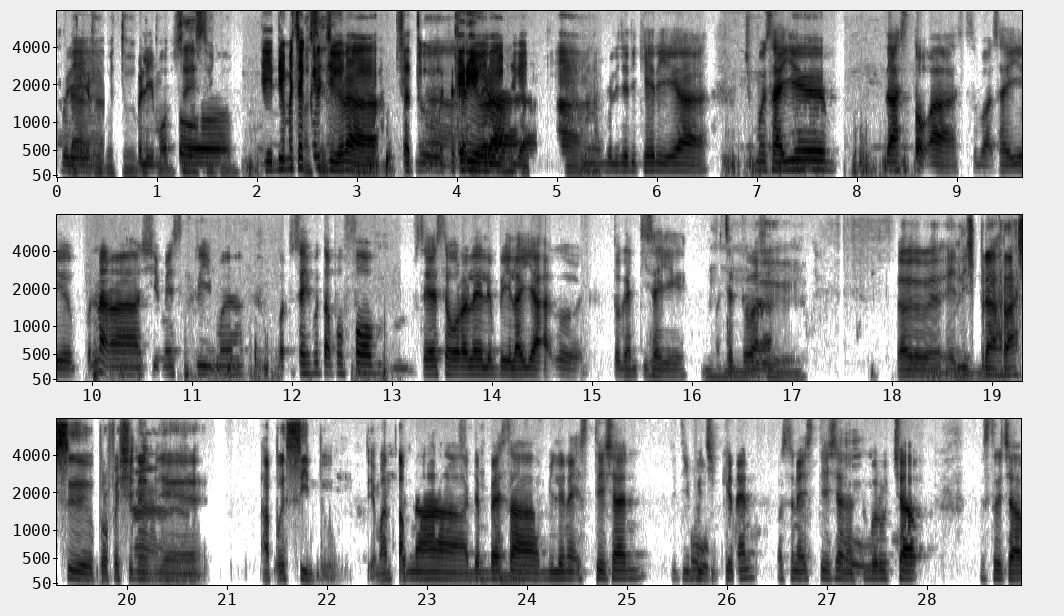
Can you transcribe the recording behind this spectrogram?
Boleh Betul, betul, beli betul. Saya motor. setuju. Eh, dia macam Oh, kerja saya- lah. Satu Ah, career kerja lah lah. juga. Ha. Hmm, boleh jadi carry lah. Cuma saya dah stop lah sebab saya penat lah ship main scream lah. Lepas tu saya pun tak perform. Saya rasa orang lain lebih layak kot untuk ganti saya. Macam tu lah. Tahu tahu. At least pernah rasa professional Ah. punya apa scene tu. Dia mantap. Pernah lah, the best lah bila naik stage kan. Tiba-tiba Oh. chicken kan. Lepas tu naik stage kan. Lepas tu Oh. berucap. Lepas tu macam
